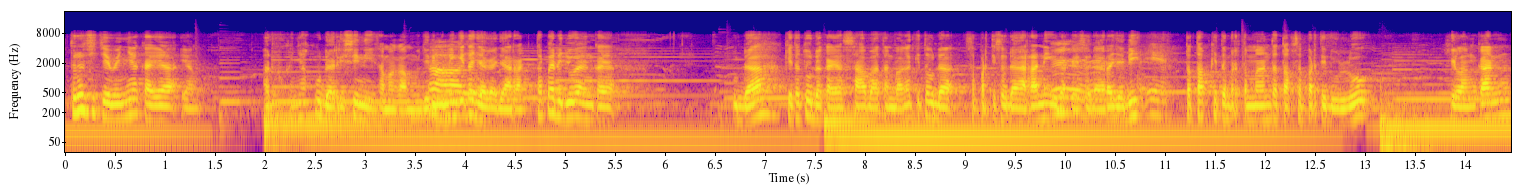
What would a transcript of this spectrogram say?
Terus si ceweknya kayak yang, aduh kayaknya aku dari sini sama kamu, jadi Oh, mending kita jaga jarak. Tapi ada juga yang kayak udah kita tuh udah kayak sahabatan banget kita udah seperti saudara nih udah kayak saudara jadi Iya. tetap kita berteman tetap seperti dulu hilangkan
